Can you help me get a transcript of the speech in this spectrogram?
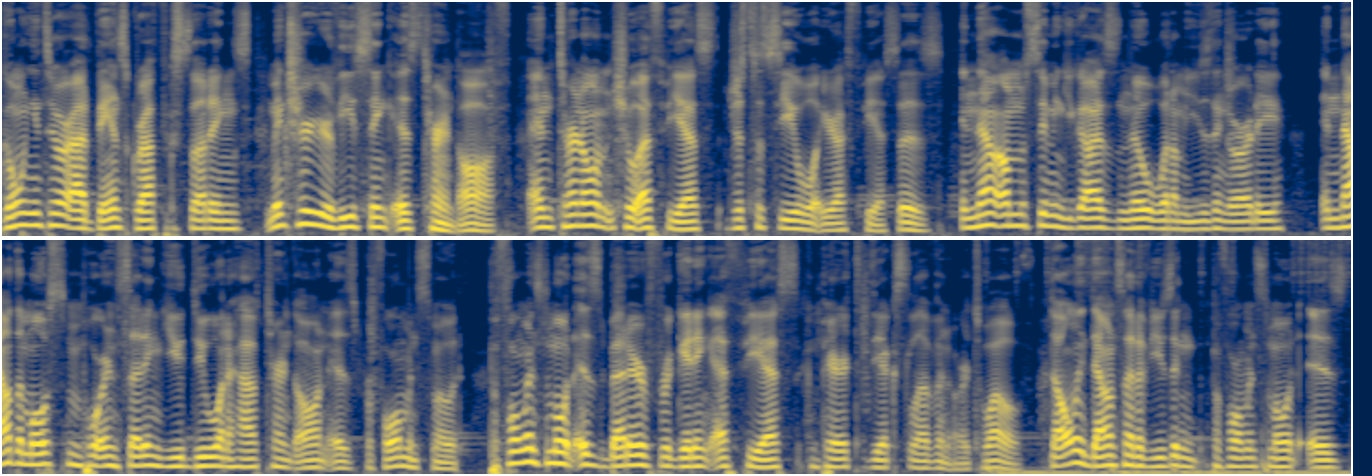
Going into our advanced graphics settings, make sure your VSync is turned off, and turn on show FPS just to see what your FPS is. And now I'm assuming you guys know what I'm using already, and now the most important setting you do want to have turned on is performance mode. Performance mode is better for getting FPS compared to DX11 or 12. The only downside of using performance mode is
